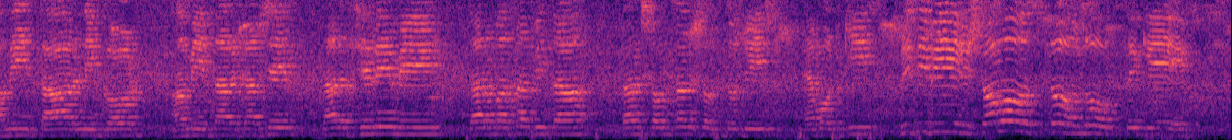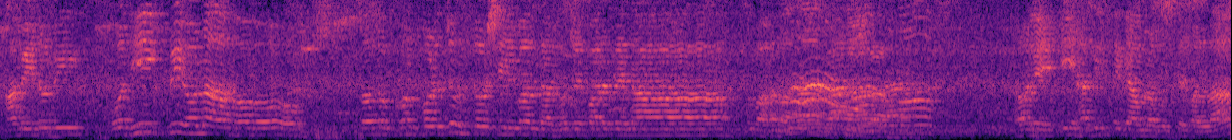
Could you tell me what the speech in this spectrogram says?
আমি তার নিকট আমি তার কাছে তার ছেলে মেয়ে তার মাতা পিতা তার সন্তান সন্ততি এমনকি পৃথিবীর সমস্ত লোক থেকে আমি নবী, অধিক প্রিয় না হব। ততক্ষণ পর্যন্ত সেই ইমানদার হতে পারবে না। তাহলে এই হাদিস থেকে আমরা বুঝতে পারলাম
